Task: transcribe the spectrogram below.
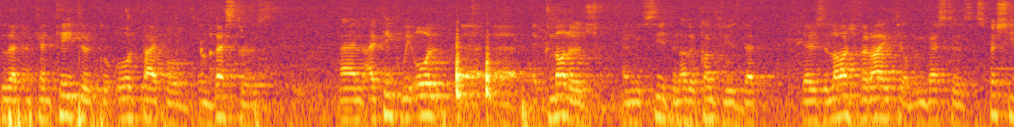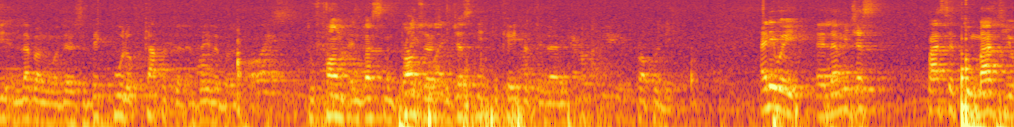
so that we can cater to all type of investors. And I think we all uh, uh, acknowledge, and we see it in other countries, that there is a large variety of investors, especially in Lebanon, where there's a big pool of capital available to fund investment projects. We just need to cater to them properly. Anyway, uh, let me just pass it to Matthew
